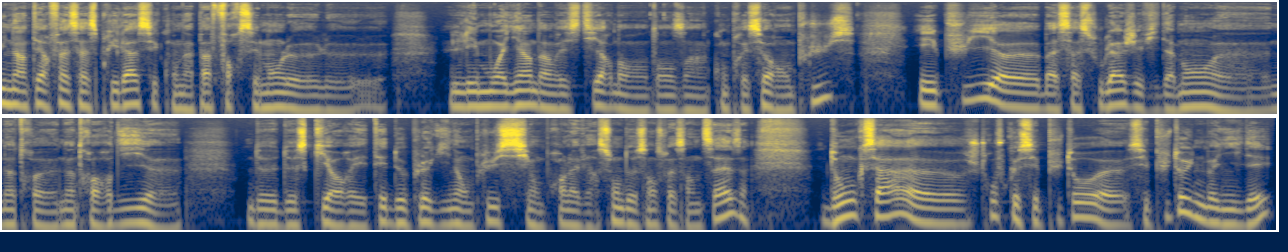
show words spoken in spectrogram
interface à ce prix-là, c'est qu'on n'a pas forcément le, les moyens d'investir dans, un compresseur en plus. Et puis, bah, ça soulage évidemment notre, ordi. De, ce qui aurait été deux plugins en plus si on prend la version 276. Donc ça, je trouve que c'est plutôt une bonne idée.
